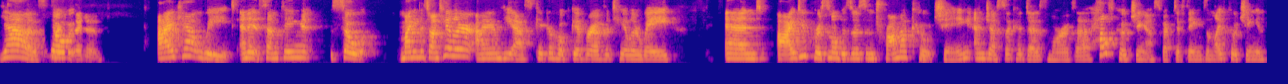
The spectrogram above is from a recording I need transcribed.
Yeah. So I can't wait. And it's something so my name is Dawn Taylor. I am the ass kicker hope giver of the Taylor Way. And I do personal business and trauma coaching, and Jessica does more of the health coaching aspect of things and life coaching. And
